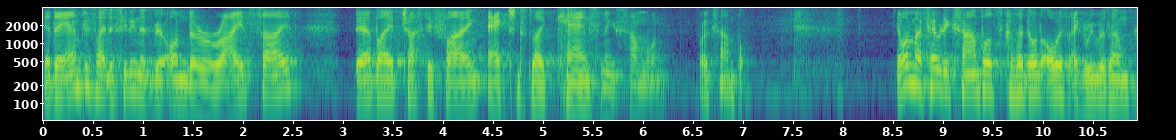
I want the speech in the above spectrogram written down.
Yet they amplify the feeling that we're on the right side, thereby justifying actions like canceling someone, for example. Yeah, one of my favorite examples, because I don't always agree with them,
